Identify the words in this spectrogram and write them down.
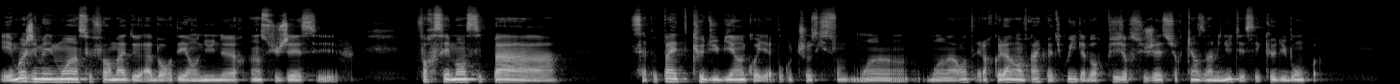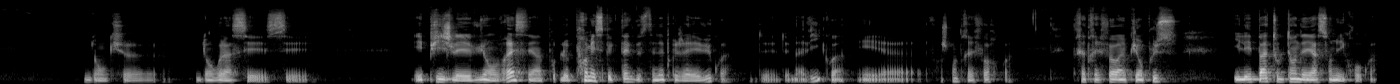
Et moi, j'aimais moins ce format de aborder en une heure un sujet. Forcément, c'est pas, ça peut pas être que du bien. Il y a beaucoup de choses qui sont moins, moins marrantes. Alors que là, en vrac, bah, du coup, il aborde plusieurs sujets sur 15-20 minutes et c'est que du bon. Donc, euh, donc voilà, c'est. Et puis je l'avais vu en vrai, c'est le premier spectacle de stand-up que j'avais vu quoi, de, ma vie. quoi. Et euh, franchement, très fort. quoi. Très très fort. Et puis en plus, il n'est pas tout le temps derrière son micro. quoi.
